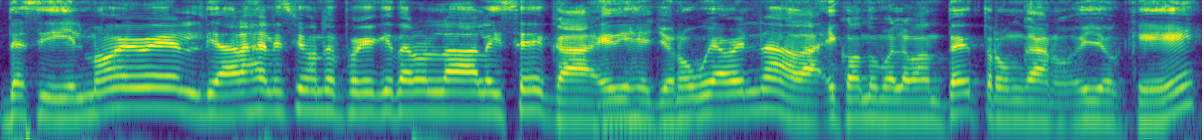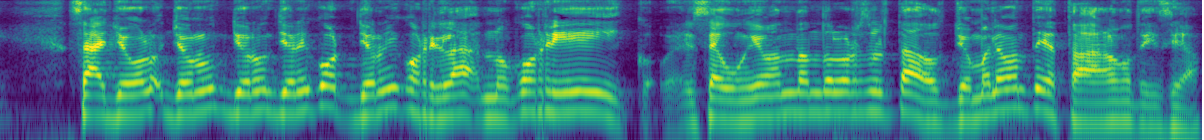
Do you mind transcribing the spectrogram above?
decidí irme a beber el día de las elecciones después que quitaron la ley seca y dije, yo no voy a ver nada. Y cuando me levanté, Trongano. Y yo, ¿qué? O sea, yo, yo, no, yo, no, yo, ni, yo corrí, la, no corrí según iban dando los resultados. Yo me levanté y estaba la noticia.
